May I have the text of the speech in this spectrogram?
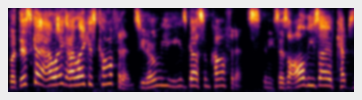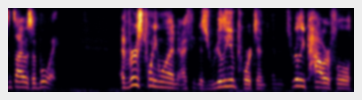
but this guy, I like, I like his confidence. You know, he, he's got some confidence, and he says, "All these I have kept since I was a boy." And verse 21, I think, is really important, and it's really powerful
